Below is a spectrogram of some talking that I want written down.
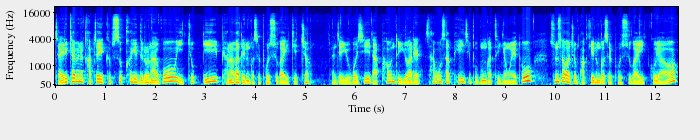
자 이렇게 하면 갑자기 급속하게 늘어나고 이쪽이 변화가 되는 것을 볼 수가 있겠죠. 현재 이것이 not found URL 404 페이지 부분 같은 경우에도 순서가 좀 바뀌는 것을 볼 수가 있고요.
